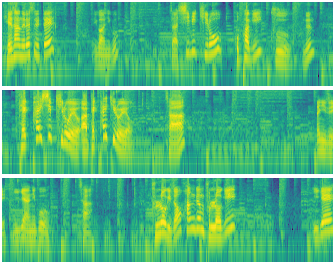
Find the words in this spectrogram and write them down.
계산을 했을 때 이거 아니고 자 12kg 곱하기 9는 180kg예요. 아 108kg예요. 자 아니지 이게 아니고 자 블록이죠. 황금 블록이 이게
